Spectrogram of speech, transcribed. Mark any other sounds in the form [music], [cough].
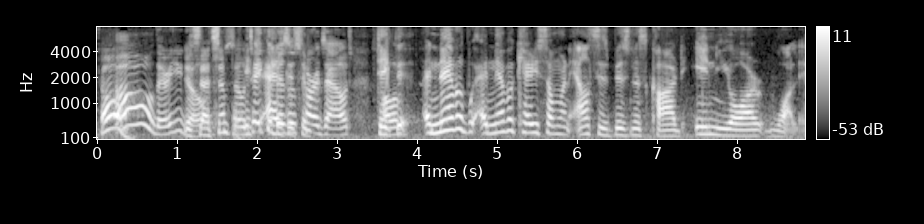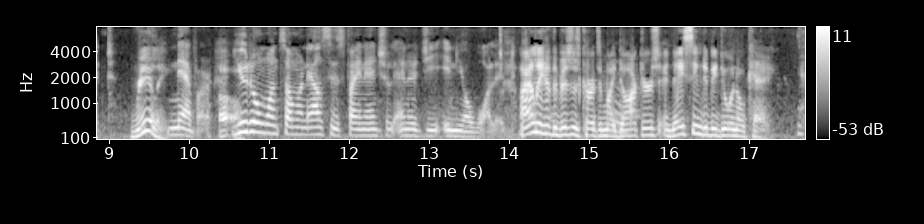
Oh, oh there you go. It's that simple. So It's take the business simple. cards out. Take the, and never, and never carry someone else's business card in your wallet. Really? Never. Uh-oh. You don't want someone else's financial energy in your wallet. I only have the business cards of my doctors, and they seem to be doing okay. [laughs]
